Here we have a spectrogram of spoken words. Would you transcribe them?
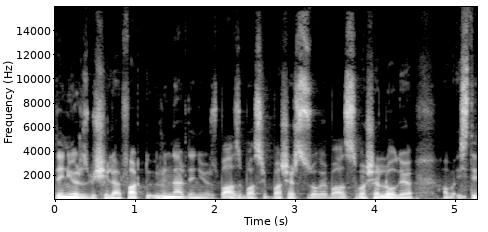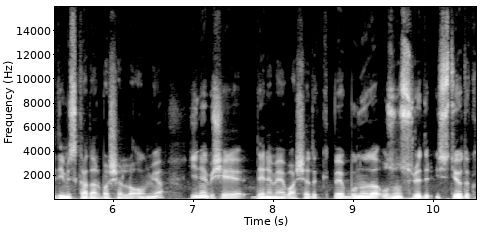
deniyoruz bir şeyler. Farklı ürünler deniyoruz. Bazı baş- başarısız oluyor. Bazısı başarılı oluyor. Ama istediğimiz kadar başarılı olmuyor. Yine bir şeye denemeye başladık ve bunu da uzun süredir istiyorduk.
